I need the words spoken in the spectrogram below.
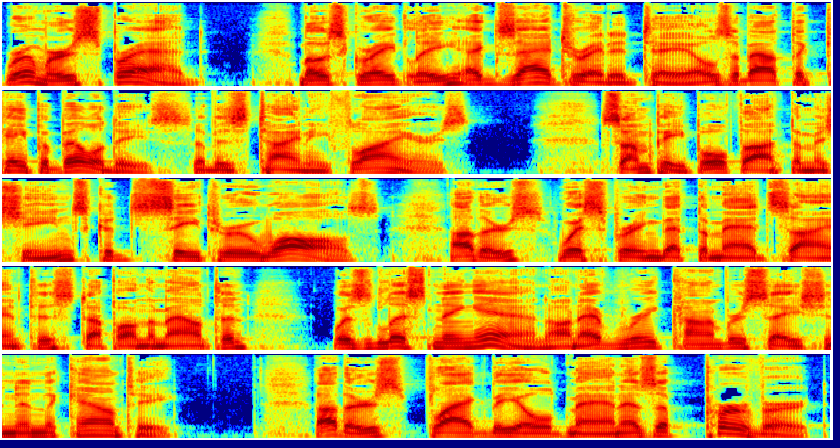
Rumors spread, most greatly exaggerated tales about the capabilities of his tiny flyers. Some people thought the machines could see through walls, others whispering that the mad scientist up on the mountain was listening in on every conversation in the county. Others flagged the old man as a pervert,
